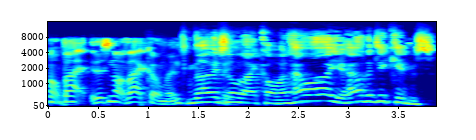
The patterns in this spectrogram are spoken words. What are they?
not that it's not that common. No, it's not that common. How are you? How are the Dickens?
